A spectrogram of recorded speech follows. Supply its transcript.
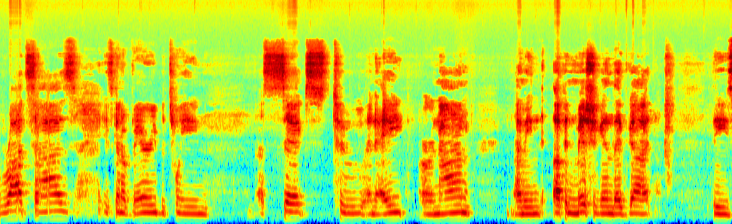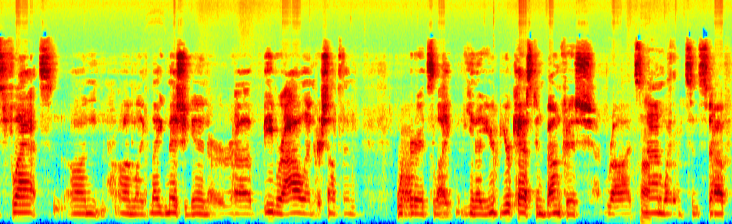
rod size is going to vary between a six to an eight or a nine. I mean, up in Michigan, they've got these flats on on like Lake Michigan or uh, Beaver Island or something, where it's like you know you're you're casting bonefish rods, huh. nine weights and stuff.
